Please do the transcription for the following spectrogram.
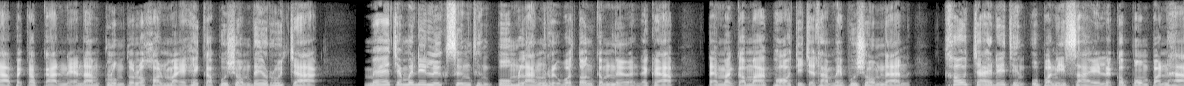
ลาไปกับการแนะนำกลุ่มตัวละครใหม่ให้กับผู้ชมได้รู้จัก แม้จะไม่ได้ลึกซึ้งถึงปูมหลังหรือว่าต้นกำเนิดนะครับ แต่มันก็มากพอที่จะทำให้ผู้ชมนั้น เข้าใจได้ถึงอุปนิสัยและก็ปมปัญหา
